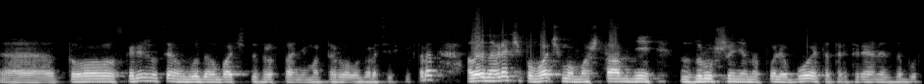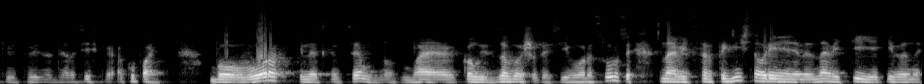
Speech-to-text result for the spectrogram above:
Е, То, скоріш за все, ми будемо бачити зростання мартеролога російських втрат, але навряд чи побачимо масштабні зрушення на полі бою та територіальні здобутки відповідно для російських окупантів. Бо ворог кінець кінцем ну, має колись завершитись його ресурси, навіть стратегічного рівня, навіть ті, які вони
